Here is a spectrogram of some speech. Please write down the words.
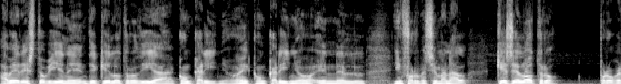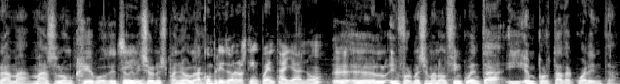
a ver, esto viene de que el otro día, con cariño, eh, con cariño, en el informe semanal, que es el otro programa más longevo de televisión española. Ha cumplido los 50 ya, ¿no? Eh, el informe semanal 50 y en portada 40.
